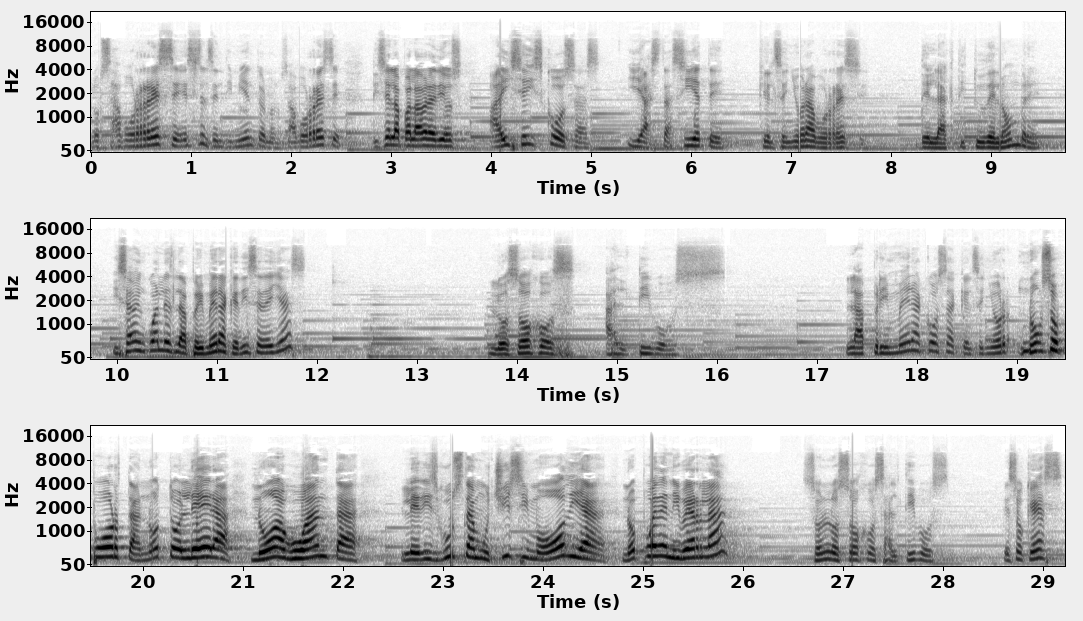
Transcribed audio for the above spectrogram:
los aborrece, ese es el sentimiento, hermanos, aborrece. Dice la palabra de Dios, hay seis cosas y hasta siete que el Señor aborrece de la actitud del hombre. ¿Y saben cuál es la primera que dice de ellas? Los ojos altivos la primera cosa que el Señor no soporta, no tolera, no aguanta, le disgusta muchísimo, odia, no puede ni verla, son los ojos altivos. ¿Eso qué es?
